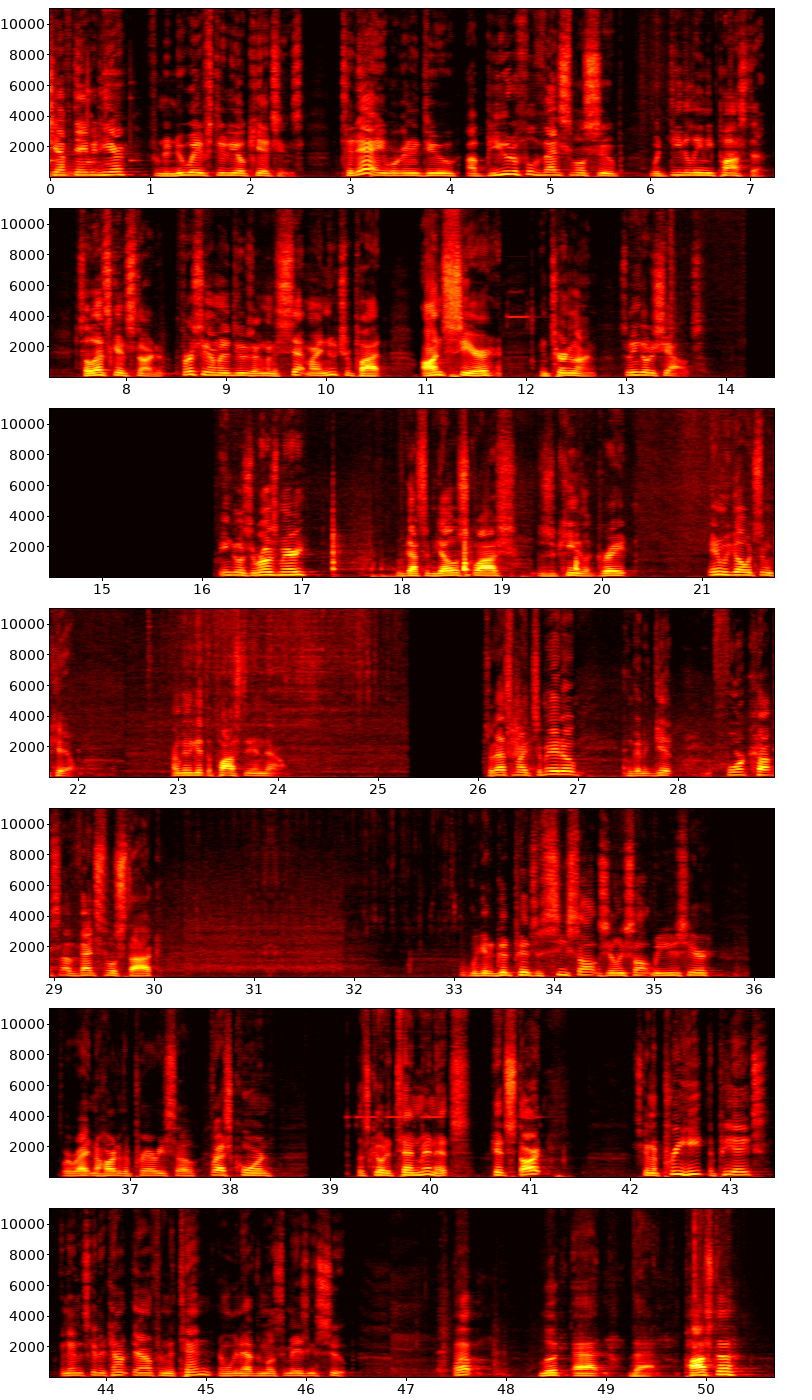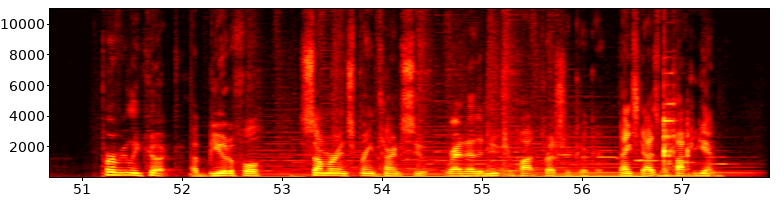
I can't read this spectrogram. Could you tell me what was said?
Chef David here from the NuWave Studio Kitchens. Today we're going to do a beautiful vegetable soup with ditalini pasta. So let's get started. First thing I'm going to do is I'm going to set my NutriPot on sear and turn it on. So we can go to shallots. In goes the rosemary. We've got some yellow squash. The zucchini look great. In we go with some kale. I'm going to get the pasta in now. So that's my tomato. I'm to get four cups of vegetable stock. We get a good pinch of sea salt. It's the only salt we use here. We're right in the heart of the prairie, so fresh corn. Let's go to 10 minutes. Hit start. It's to preheat the pH, and then it's to count down from the 10, and we're to have the most amazing soup. Up. Look at that. Pasta, perfectly cooked. A beautiful summer and springtime soup right out of the NutriPot pressure cooker. Thanks, guys. We'll talk again.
